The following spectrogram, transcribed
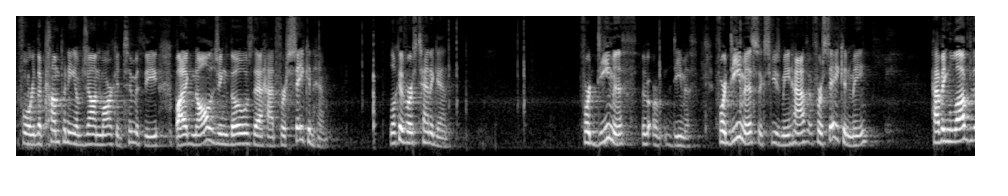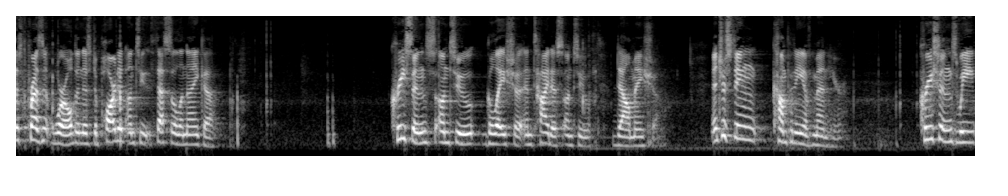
for the company of John Mark and Timothy by acknowledging those that had forsaken him. Look at verse 10 again. For Demas, or Demas, for Demas, excuse me, hath forsaken me, having loved this present world, and is departed unto Thessalonica. Crescens unto Galatia, and Titus unto Dalmatia. Interesting company of men here. Crescens, we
